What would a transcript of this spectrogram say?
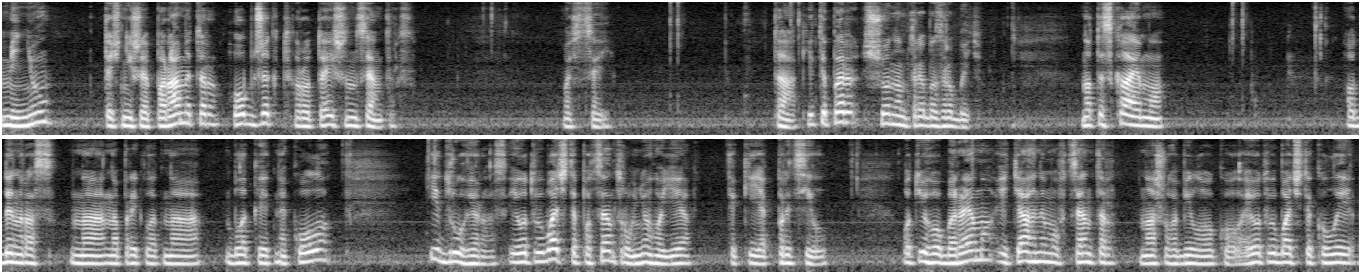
меню, точніше параметр Object Rotation Centers. Ось цей. Так, і тепер що нам треба зробити? Натискаємо один раз, на, наприклад, на блакитне коло, і другий раз. І от ви бачите, по центру в нього є такий як приціл. От його беремо і тягнемо в центр нашого білого кола. І от ви бачите, коли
